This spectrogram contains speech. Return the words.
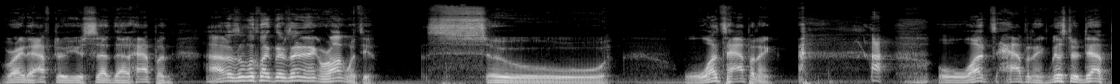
right after you said that happened. Uh, doesn't look like there's anything wrong with you. So, what's happening? What's happening? Mr. Depp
